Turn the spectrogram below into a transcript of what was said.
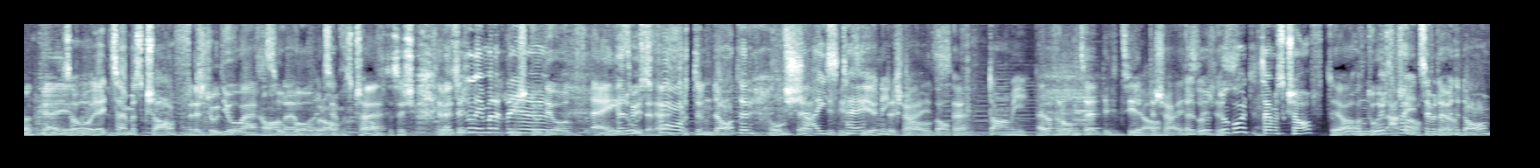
Okay. So, jetzt haben wir es geschafft. Ein Studiowechsel von jetzt haben wir es geschafft. Das ist, das ist immer ein bisschen Studio 1 wieder, hä? herausfordernd, oder? Scheiß Technik da, Scheiß, hä? Goddammit. Einfach ein unzertifizierter Ja. Scheiß. Ja, gut, gut, jetzt haben wir es geschafft. Ja, und du hast eben, jetzt sind wir geschafft, wieder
